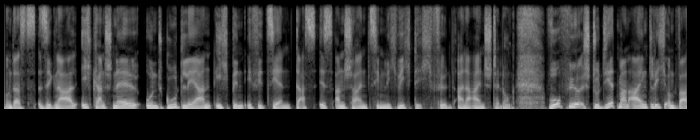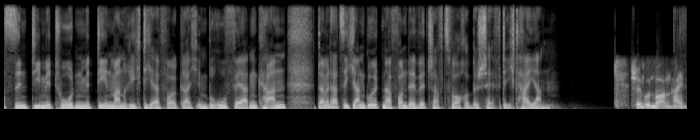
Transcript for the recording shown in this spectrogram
Und das Signal, ich kann schnell und gut lernen, ich bin effizient. Das ist anscheinend ziemlich wichtig für eine Einstellung. Wofür studiert man eigentlich und was sind die Methoden, mit denen man richtig erfolgreich im Beruf werden kann? Damit hat sich Jan Guldner von der Wirtschaftswoche beschäftigt. Hi Jan. Schönen guten Morgen, hi.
